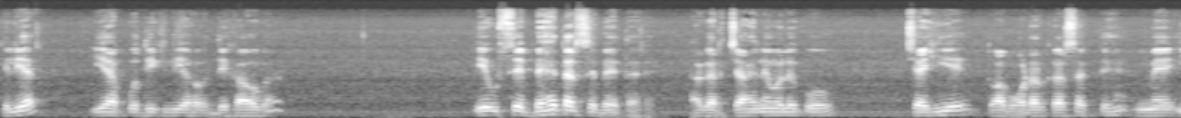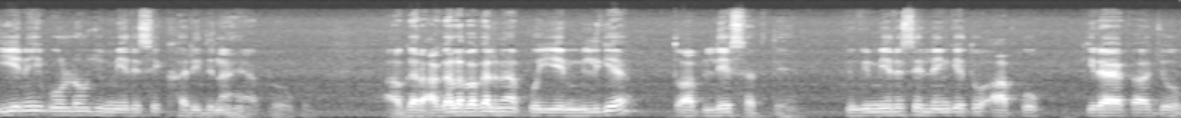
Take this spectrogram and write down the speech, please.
क्लियर ये आपको दिख लिया हो, देखा होगा। ये उससे बेहतर से बेहतर है। अगर चाहने वाले को चाहिए तो आप ऑर्डर कर सकते हैं। मैं ये नहीं बोल रहा हूँ जो मेरे से ख़रीदना है आप लोगों को। अगर अगल बगल में आपको ये मिल गया तो आप ले सकते हैं। क्योंकि मेरे से लेंगे तो आपको किराया का जो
